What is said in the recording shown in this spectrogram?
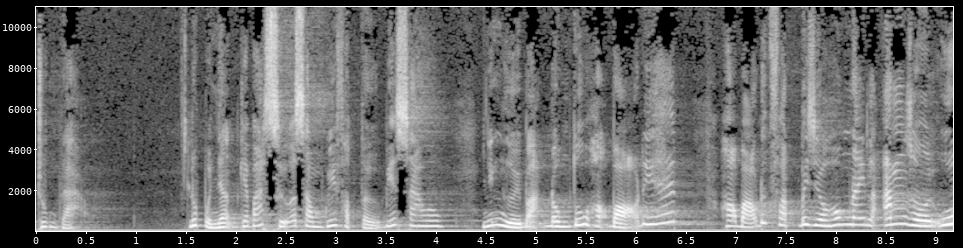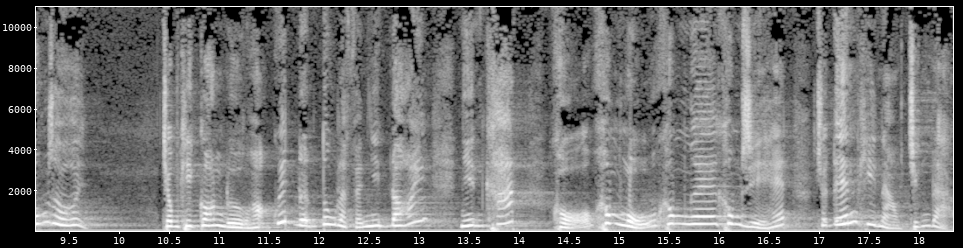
trung đạo lúc mà nhận cái bát sữa xong, quý phật tử biết sao không? Những người bạn đồng tu họ bỏ đi hết. Họ bảo đức phật, bây giờ hôm nay là ăn rồi, uống rồi. Trong khi con đường họ quyết định tu là phải nhịn đói, nhịn khát, khổ, không ngủ, không nghe, không gì hết, cho đến khi nào chứng đạo.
